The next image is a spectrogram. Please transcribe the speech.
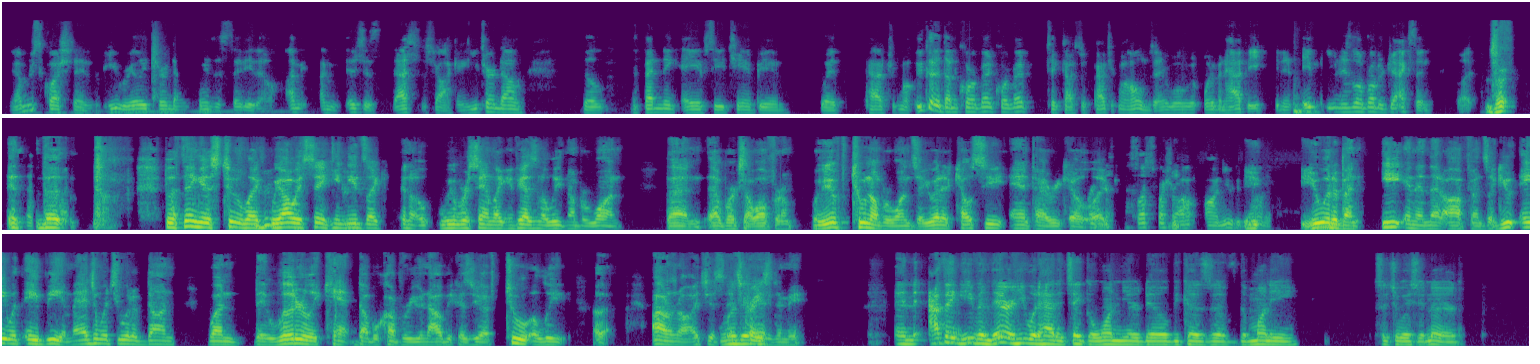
Yeah, I'm just questioning. He really turned down Kansas City, though. I mean, I mean, it's just that's just shocking. You turned down the defending AFC champion with Patrick. Mahomes. We could have done Corvette, Corvette TikToks with Patrick Mahomes, and everyone would have been happy. Even his little brother Jackson. But the the thing is too, like we always say, he needs like you know, we were saying like if he has an elite number one, then that works out well for him. Well, you have two number ones there. You had Kelce and Tyreek Hill. Like that's less pressure on you to be you, honest. You would have been eaten in that offense. Like you ate with AB. Imagine what you would have done when they literally can't double cover you now because you have two elite. Uh, I don't know. It's just it's crazy to me. And I think even there, he would have had to take a one year deal because of the money situation there.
